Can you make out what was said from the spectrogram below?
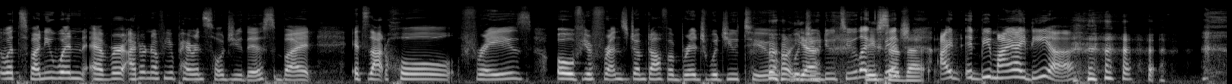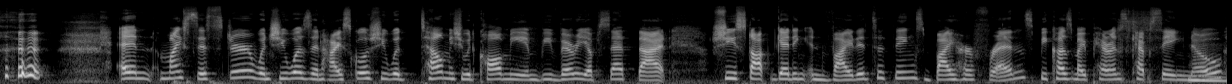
what's funny? Whenever I don't know if your parents told you this, but it's that whole phrase. Oh, if your friends jumped off a bridge, would you too? Would Yeah, you do too? Like, bitch, said that. I it'd be my idea. and my sister, when she was in high school, she would tell me, she would call me and be very upset that she stopped getting invited to things by her friends because my parents kept saying no. Hmm.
